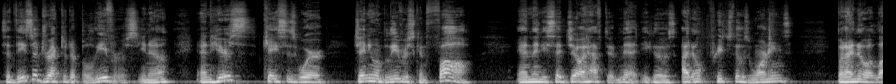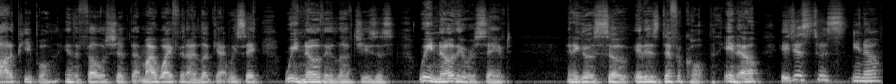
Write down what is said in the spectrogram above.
said these are directed at believers, you know, and here's cases where genuine believers can fall. And then he said, Joe, I have to admit, he goes, I don't preach those warnings But I know a lot of people in the fellowship that my wife and I look at and we say, we know they love Jesus. We know they were saved. And he goes, so it is difficult, you know? He just was, you know,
